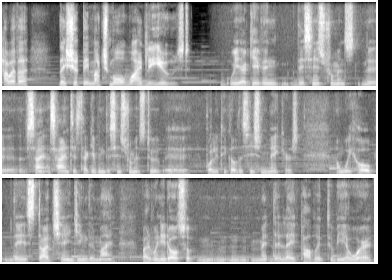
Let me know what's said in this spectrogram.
However, they should be much more widely used. We are giving these instruments, the sci scientists are giving these instruments to uh, political decision makers, and we hope they start changing their mind. But we need also the lay public to be aware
